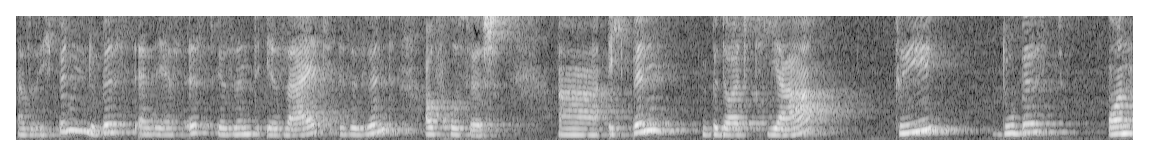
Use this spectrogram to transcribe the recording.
also ich bin, du bist, er, sie, es ist, wir sind, ihr seid, sie sind, auf Russisch. Äh, ich bin bedeutet ja, ты, du bist, он,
